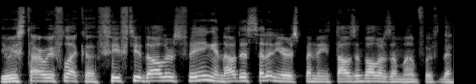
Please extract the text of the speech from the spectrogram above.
You start with like a $50 thing and all of a sudden you're spending $1,000 a month with them.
